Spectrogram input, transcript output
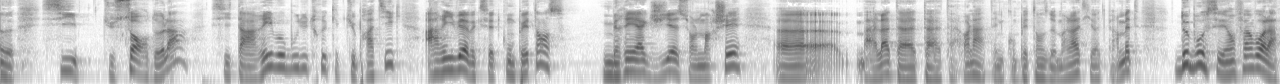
euh, si tu sors de là, si tu arrives au bout du truc et que tu pratiques, arriver avec cette compétence, React.js sur le marché, euh, bah là, tu as, voilà, une compétence de malade qui va te permettre de bosser. Enfin voilà,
